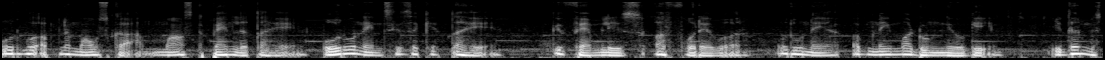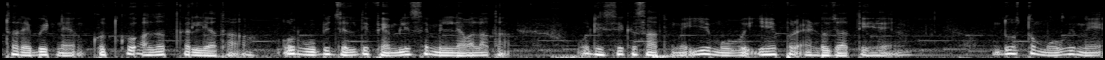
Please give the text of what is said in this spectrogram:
और वो अपने माउस का मास्क पहन लेता है और वो नैन्सी से कहता है कि फैमिलीज़ आर फॉर और उन्हें अब नई माँ ढूंढनी होगी। इधर मिस्टर रेबिट ने खुद को आज़ाद कर लिया था और वो भी जल्दी फैमिली से मिलने वाला था। और इसी के साथ में ये मूवी यहीं पर एंड हो जाती है। दोस्तों, मूवी में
